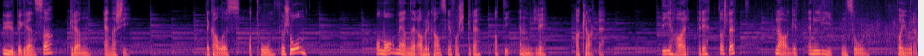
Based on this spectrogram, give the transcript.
ubegrensa grønn energi. Det kalles atomfusjon, og nå mener amerikanske forskere at de endelig har klart det. De har rett og slett laget en liten sol på jorda.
